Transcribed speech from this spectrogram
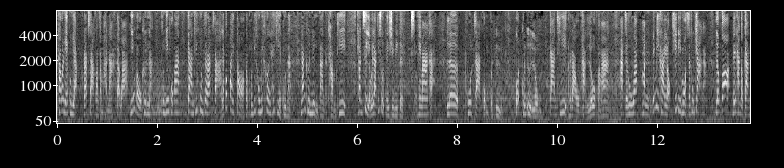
ถ้าวันนี้คุณอยาก รักษาความสัมพันธ์นะ แต่ว่ายิ่งโตขึ้นน่ะคุณยิ่งพบว่าการที่คุณจะรักษาแล้วก็ไปต่อกับคนที่เขาไม่เคยให้เกียรติคุณน่ะนั่นคือหนึ่งการกระทำที่มันเสียเวลาที่สุดในชีวิตเลยให้มากค่ะ เลิกพูดจาข่มคนอื่น กดคนอื่นลง การที่เราผ่านโลกมามากอาจจะรู้ว่ามันไม่มีใครหรอกที่ดีหมดซะทุกอย่างอะแล้วก็ในทางกับกัน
